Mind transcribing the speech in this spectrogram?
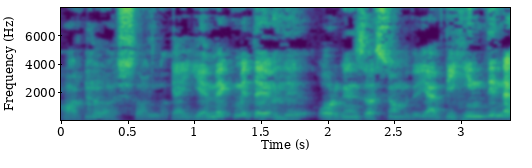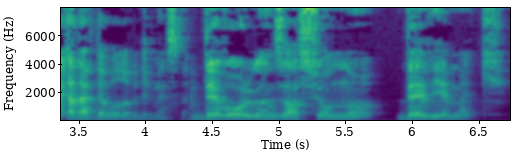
arkadaşlarla. Yani yemek mi devdi, organizasyon mu devdi? Yani bir hindi ne kadar dev olabilir mesela? Dev organizasyonlu dev yemek.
